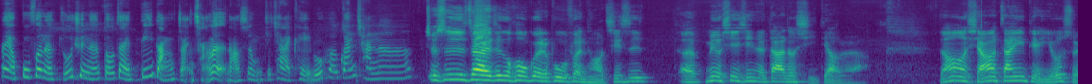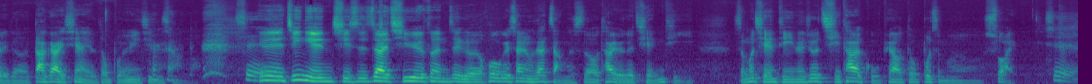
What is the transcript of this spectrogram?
那有部分的族群呢，都在低档转强了。老师，我们接下来可以如何观察呢？就是在这个货柜的部分哈，其实呃没有信心的大家都洗掉了啦。然后想要沾一点油水的，大概现在也都不愿意进场了。是因为今年其实，在七月份这个货柜三雄在涨的时候，它有一个前提。什么前提呢？就是其他的股票都不怎么帅，是，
